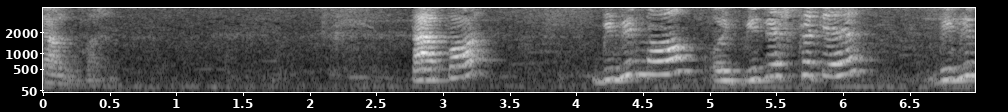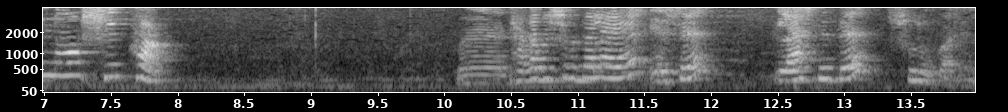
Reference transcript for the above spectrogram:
চালু করেন তারপর বিভিন্ন ওই বিদেশ থেকে বিভিন্ন শিক্ষক ঢাকা বিশ্ববিদ্যালয়ে এসে ক্লাস নিতে শুরু করেন।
